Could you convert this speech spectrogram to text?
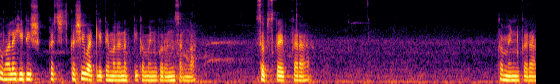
तुम्हाला ही डिश कश कशी वाटली ते मला नक्की कमेंट करून सांगा. सबस्क्राईब करा. कमेंट करा.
